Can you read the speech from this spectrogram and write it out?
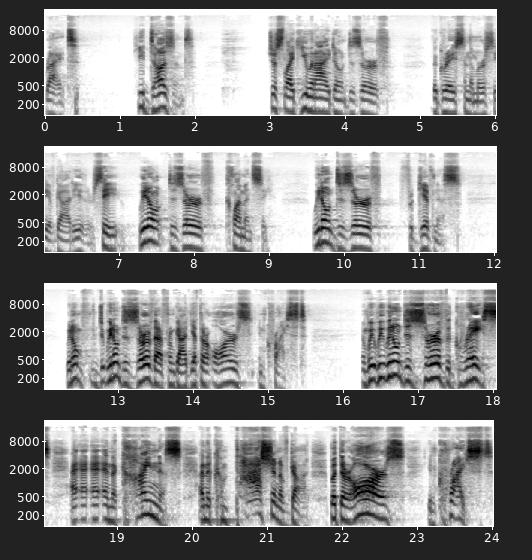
Right. He doesn't. Just like you and I don't deserve the grace and the mercy of God either. See, we don't deserve clemency, we don't deserve forgiveness. We don't, we don't deserve that from God, yet they're ours in Christ. And we, we, we don't deserve the grace and, and the kindness and the compassion of God, but they're ours in Christ.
